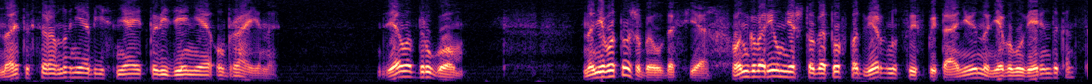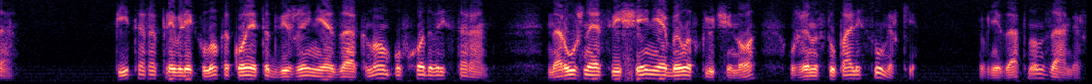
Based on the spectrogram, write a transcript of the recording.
Но это все равно не объясняет поведение О'Брайена. Дело в другом. На него тоже был досье. Он говорил мне, что готов подвергнуться испытанию, но не был уверен до конца. Питера привлекло какое-то движение за окном у входа в ресторан. Наружное освещение было включено, уже наступали сумерки. Внезапно он замер.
